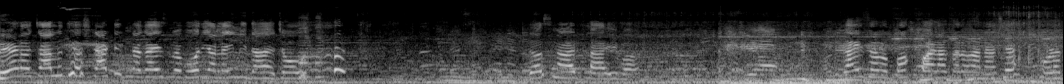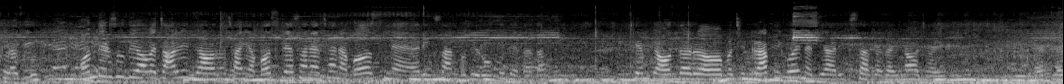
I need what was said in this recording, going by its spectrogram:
મેળો ચાલુ થયો સ્ટાર્ટિંગ ના ગાઈસ મેં બોરિયા લઈ લીધા જો. દસ ના આટલા આવ્યા. ગાઈસ પગપાળા કરવાના છે, થોડક લગી. મંદિર સુધી હવે ચાલીને જવાનું છે અહીંયા બસ સ્ટેશને છે ને બસ ને રિક્ષા ને બધી રોકી દેતા હતા. કેમ કે અંદર પછી ટ્રાફિક હોય ને, ત્યાં રિક્ષા કે કંઈ ન જાય. એટલે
